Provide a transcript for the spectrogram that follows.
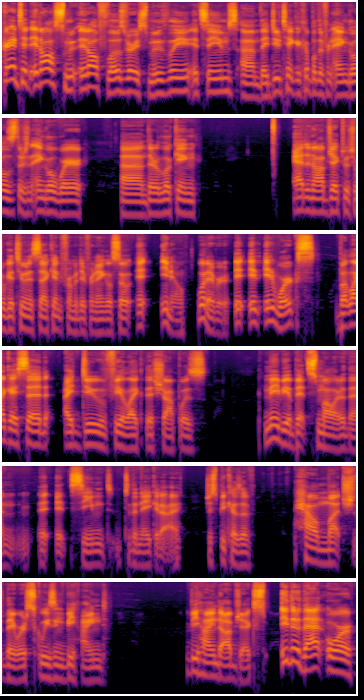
granted, it all smooth, it all flows very smoothly. It seems. Um, they do take a couple different angles. There's an angle where uh, they're looking at an object, which we'll get to in a second, from a different angle. So it, you know, whatever. It it, it works. But like I said, I do feel like this shop was maybe a bit smaller than it, it seemed to the naked eye, just because of how much they were squeezing behind behind objects. Either that or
